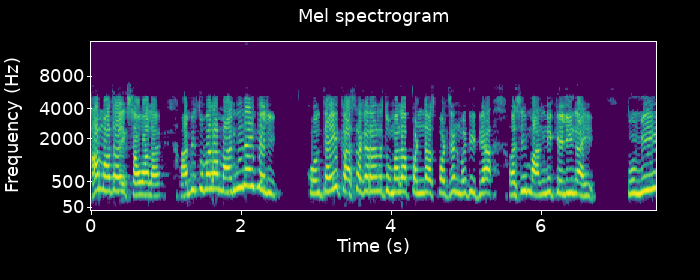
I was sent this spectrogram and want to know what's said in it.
हा माझा एक सवाल आहे. आम्ही तुम्हाला मागणी नाही केली. कोणत्याही कास्तकाराला तुम्हाला पन्नास पर्सेंटमध्ये द्या अशी मागणी केली नाही. तुम्ही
